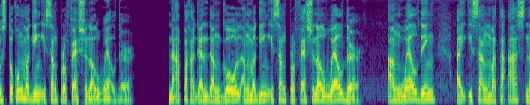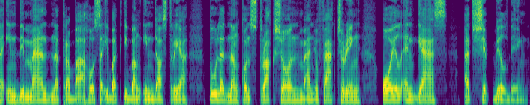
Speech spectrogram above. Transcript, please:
Gusto kong maging isang professional welder. Napakagandang goal ang maging isang professional welder. Ang welding ay isang mataas na in-demand na trabaho sa iba't ibang industriya tulad ng construction, manufacturing, oil and gas, at shipbuilding.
